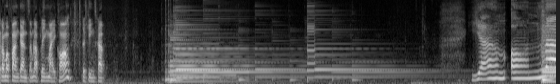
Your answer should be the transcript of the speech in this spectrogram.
เรามาฟังกันสำหรับเพลงใหม่ของ The Kings ครับ ยามอ่อนล้า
